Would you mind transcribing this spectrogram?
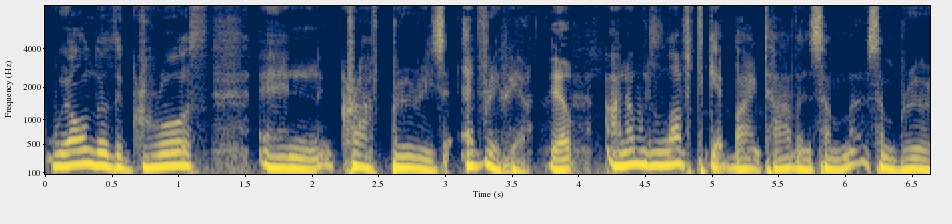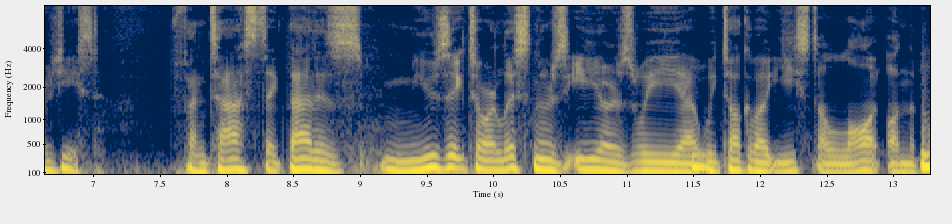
we all know the growth in craft breweries everywhere. Yep. And I would love to get back to having some, some brewer's yeast. Fantastic. That is music to our listeners' ears. We uh, we talk about yeast a lot on the Mm.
